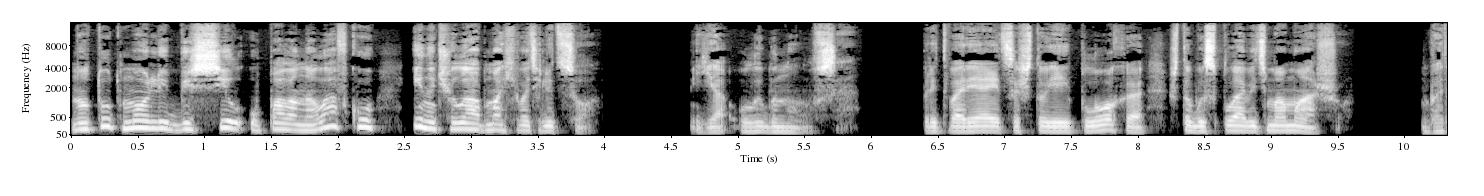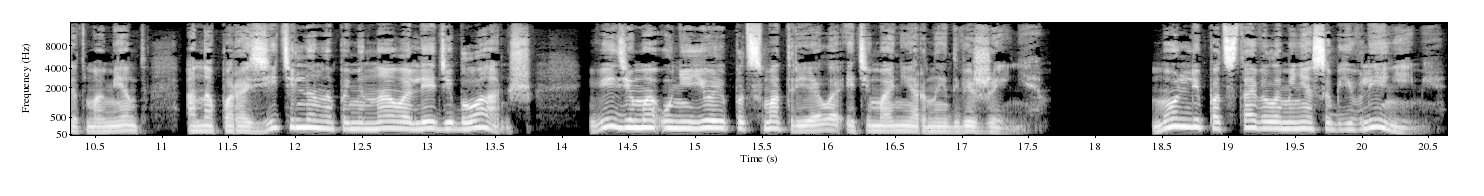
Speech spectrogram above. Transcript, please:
но тут Молли без сил упала на лавку и начала обмахивать лицо. Я улыбнулся. Притворяется, что ей плохо, чтобы сплавить мамашу. В этот момент она поразительно напоминала леди Бланш. Видимо, у нее и подсмотрела эти манерные движения. Молли подставила меня с объявлениями,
